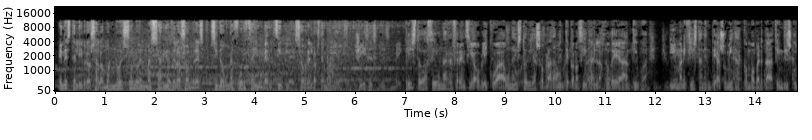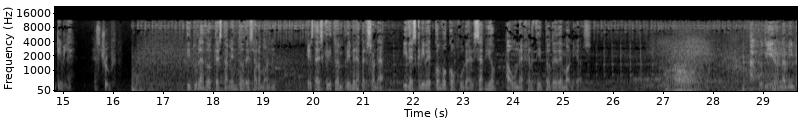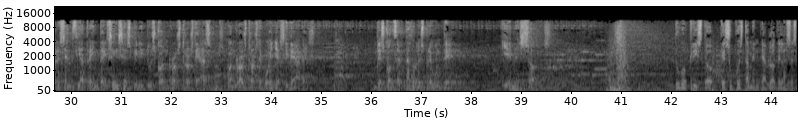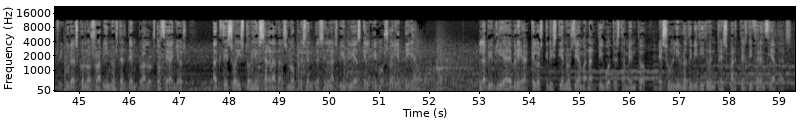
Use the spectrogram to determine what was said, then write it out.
En este libro, Salomón no es solo el más sabio de los hombres, sino una fuerza invencible sobre los demonios. Cristo hace una referencia oblicua a una historia sobradamente conocida en la Judea antigua y manifiestamente asumida como verdad indiscutible. Titulado Testamento de Salomón, está escrito en primera persona y describe cómo conjura el sabio a un ejército de demonios. Acudieron a mi presencia 36 espíritus con rostros de asnos, con rostros de bueyes y de aves. Desconcertado les pregunté, ¿quiénes sois? Tuvo Cristo, que supuestamente habló de las escrituras con los rabinos del templo a los 12 años, acceso a historias sagradas no presentes en las Biblias que leemos hoy en día? La Biblia hebrea, que los cristianos llaman Antiguo Testamento, es un libro dividido en tres partes diferenciadas.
